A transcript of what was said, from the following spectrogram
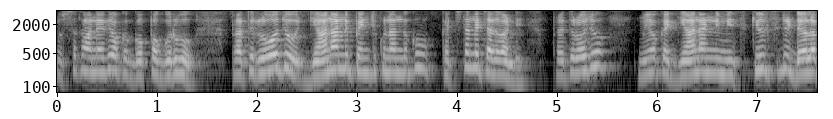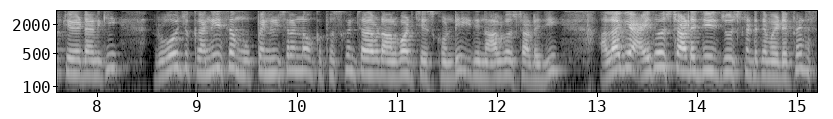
పుస్తకం అనేది ఒక గొప్ప గురువు. ప్రతిరోజు జ్ఞానాన్ని పెంచుకున్నందుకు ఖచ్చితంగా చదవండి. ప్రతిరోజు మీ యొక్క జ్ఞానాన్ని మీ స్కిల్స్ని డెవలప్ చేయడానికి రోజు కనీసం ముప్పై నిమిషాలను ఒక పుస్తకం చదవడం అలవాటు చేసుకోండి. ఇది నాలుగో స్ట్రాటజీ అలాగే ఐదో స్ట్రాటజీ చూసినట్టయితే మై డిఫెండ్స్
